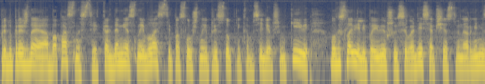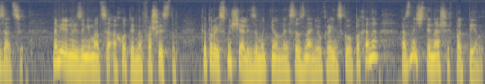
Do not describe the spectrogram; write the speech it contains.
предупреждая об опасности, когда местные власти, послушные преступникам, сидевшим в Киеве, благословили появившуюся в Одессе общественную организацию, намеренную заниматься охотой на фашистов, которые смущали замутненное сознание украинского пахана, а значит и наших подпевок.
